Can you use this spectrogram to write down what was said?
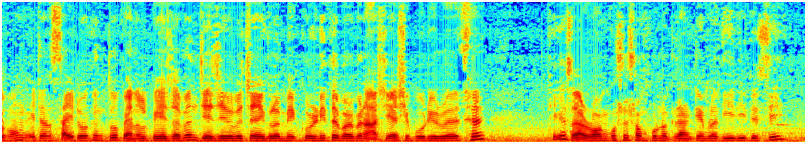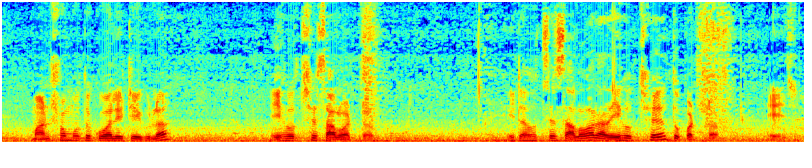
এবং এটার সাইডেও কিন্তু প্যানেল পেয়ে যাবেন। যে যেভাবে চাই এগুলো মেক করে নিতে পারবেন। আশি আশি বডি রয়েছে। ঠিক আছে? আর রং কষে সম্পূর্ণ গ্যারান্টি আমরা দিয়ে দিতেছি। মানসম্মত কোয়ালিটি এগুলা। এই হচ্ছে সালোয়ারটা। এটা হচ্ছে সালোয়ার আর এই হচ্ছে দোপাট্টা। এই যে।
